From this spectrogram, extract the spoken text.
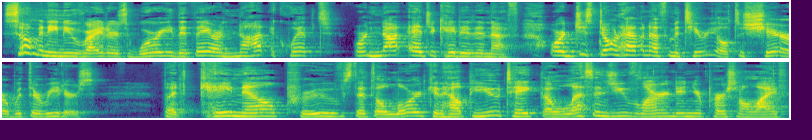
So many new writers worry that they are not equipped or not educated enough or just don't have enough material to share with their readers. But Kay Nell proves that the Lord can help you take the lessons you've learned in your personal life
